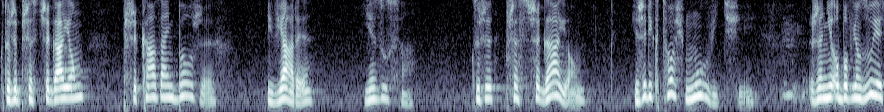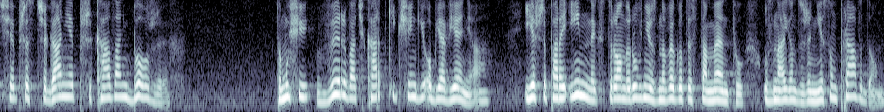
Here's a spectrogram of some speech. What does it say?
którzy przestrzegają przykazań Bożych i wiary Jezusa, którzy przestrzegają, jeżeli ktoś mówi ci, że nie obowiązuje cię przestrzeganie przykazań Bożych, to musi wyrwać kartki Księgi Objawienia i jeszcze parę innych stron również z Nowego Testamentu, uznając, że nie są prawdą.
